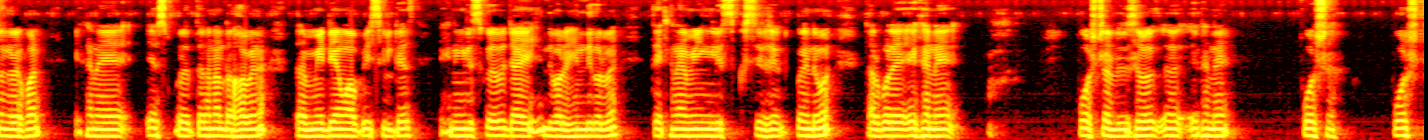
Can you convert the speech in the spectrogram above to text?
সঙ্গে এখানে এস করে তো এখানে হবে না। তার মিডিয়াম অফ স্কিল টেস্ট এখানে ইংলিশ করবে যাই হিন্দি পারবে হিন্দি করবে। তো এখানে আমি ইংলিশ সিলেক্ট করে নেব। তারপরে এখানে পোস্টার এখানে পোস্ট পোস্ট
